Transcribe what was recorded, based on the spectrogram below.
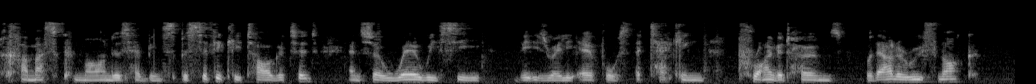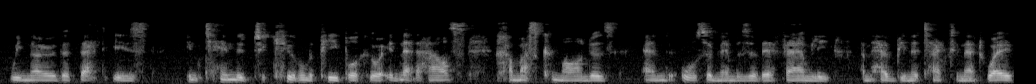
Hamas commanders have been specifically targeted, and so where we see the Israeli Air Force attacking private homes without a roof knock, we know that that is intended to kill the people who are in that house. Hamas commanders and also members of their family um, have been attacked in that way.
